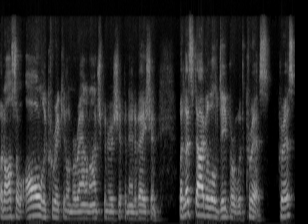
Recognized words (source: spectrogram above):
but also all the curriculum around entrepreneurship and innovation. But let's dive a little deeper with Chris. Chris?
